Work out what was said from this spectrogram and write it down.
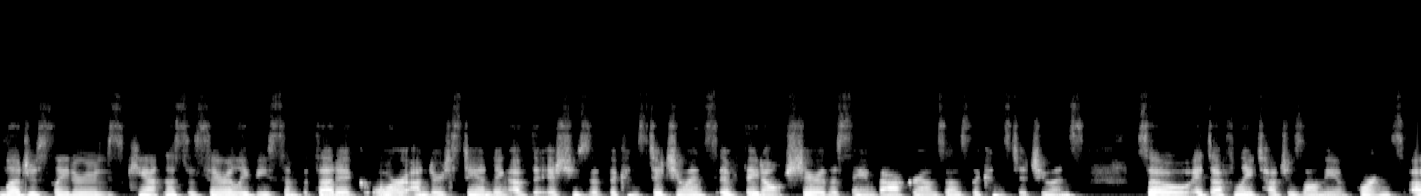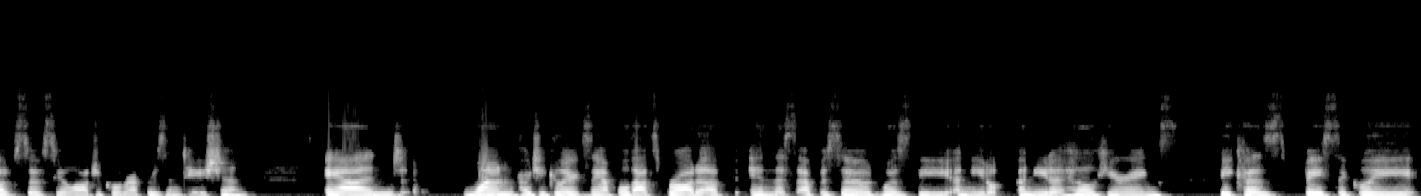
legislators can't necessarily be sympathetic or understanding of the issues of the constituents if they don't share the same backgrounds as the constituents. So it definitely touches on the importance of sociological representation. And one particular example that's brought up in this episode was the Anita, Anita Hill hearings, because basically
